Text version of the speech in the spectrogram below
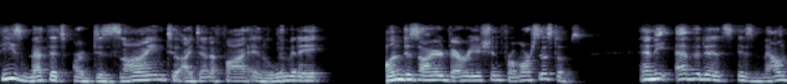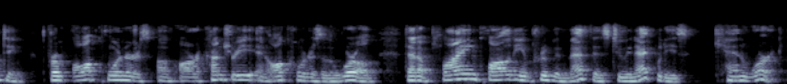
These methods are designed to identify and eliminate undesired variation from our systems. And the evidence is mounting from all corners of our country and all corners of the world that applying quality improvement methods to inequities can work.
